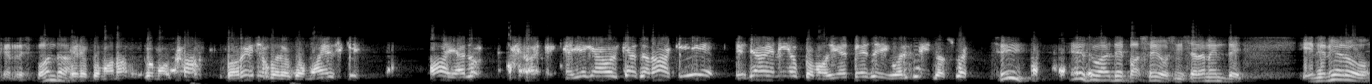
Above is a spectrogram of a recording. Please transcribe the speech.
Que responda. Pero como no, como por eso, pero como es que, no, ya lo, ha llegado el caso, no, aquí ella ha venido como 10 veces y vuelve y lo suelta. Sí, eso va de paseo, sinceramente. Ingeniero,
